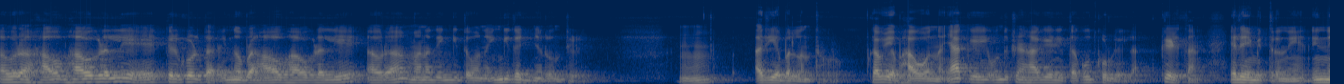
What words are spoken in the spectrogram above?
ಅವರ ಹಾವಭಾವಗಳಲ್ಲಿಯೇ ತಿಳ್ಕೊಳ್ತಾರೆ. ಇನ್ನೊಬ್ಬರ ಹಾವಭಾವಗಳಲ್ಲಿಯೇ ಅವರ ಮನದ ಇಂಗಿತವನ್ನು ಇಂಗಿತಜ್ಞರು ಅಂಥೇಳಿ ಅರಿಯಬಲ್ಲಂಥವರು ಕವಿಯ ಭಾವವನ್ನು. ಯಾಕೆ ಒಂದು ಕ್ಷಣ ಹಾಗೇ ನಿಂತ ಕೂತ್ಕೊಳ್ಳಲಿಲ್ಲ? ಕೇಳ್ತಾನೆ. ಎಲೆ ಮಿತ್ರನೇ ನಿನ್ನ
